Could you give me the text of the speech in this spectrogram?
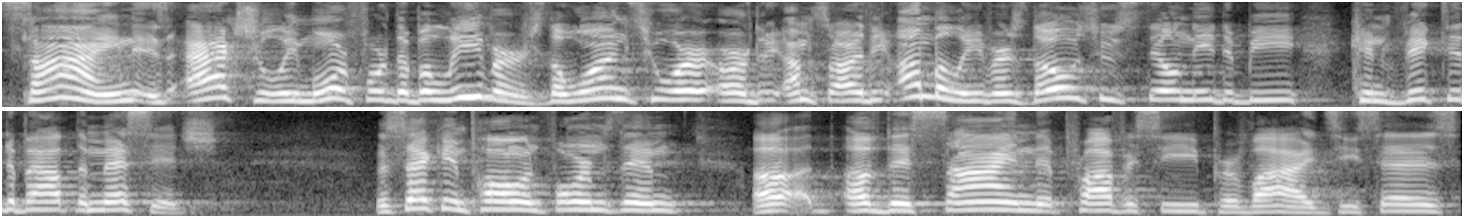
sign is actually more for the believers, the ones who are, or the, I'm sorry, the unbelievers, those who still need to be convicted about the message. The second, Paul informs them uh, of this sign that prophecy provides. He says,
